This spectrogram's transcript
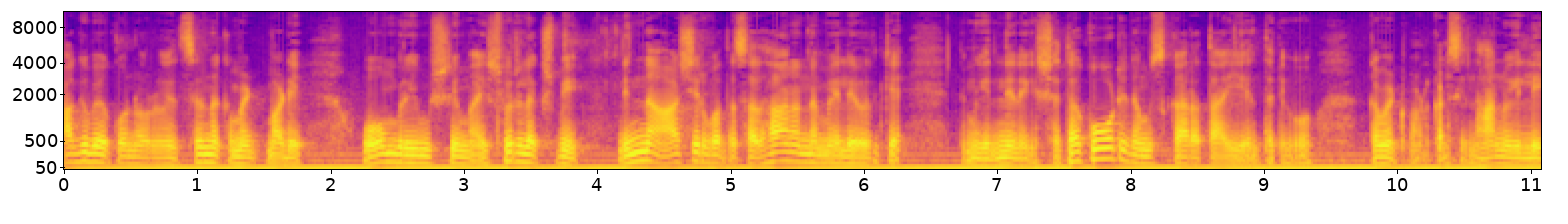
ಆಗಬೇಕು ಅನ್ನೋರು ಹೆಸರನ್ನ ಕಮೆಂಟ್ ಮಾಡಿ. ಓಂ ರೀಂ ಶ್ರೀಂ ಐಶ್ವರ್ಯಲಕ್ಷ್ಮಿ ನಿನ್ನ ಆಶೀರ್ವಾದ ಸದಾ ನನ್ನ ಮೇಲೆ ಇರೋದಕ್ಕೆ ನಿಮಗೆ ನಿನಗೆ ಶತಕೋಟಿ ನಮಸ್ಕಾರ ತಾಯಿ ಅಂತ ನೀವು ಕಮೆಂಟ್ ಮಾಡಿ ಕಳಿಸಿ. ನಾನು ಇಲ್ಲಿ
